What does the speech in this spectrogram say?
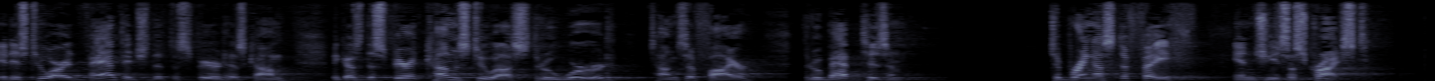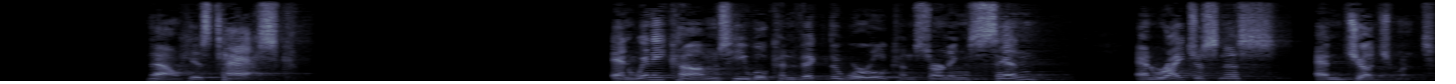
It is to our advantage that the Spirit has come because the Spirit comes to us through word, tongues of fire, through baptism, to bring us to faith in Jesus Christ. Now, his task And when he comes, he will convict the world concerning sin and righteousness and judgment.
